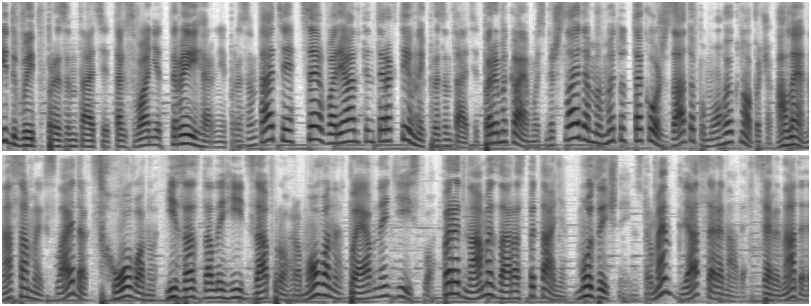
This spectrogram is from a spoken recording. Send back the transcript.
підвид презентації, так звані тригерні презентації. Це варіант інтерактивних презентацій. Перемикаємось між слайдами. Ми тут також за допомогою кнопочок. Але на самих слайдах сховано і заздалегідь запрограмоване певне дійство. Перед нами зараз питання: музичний інструмент для серенади. Серенади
